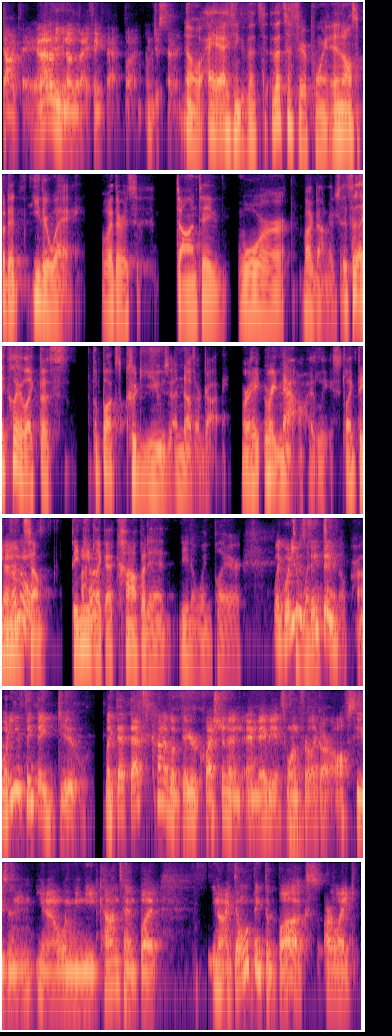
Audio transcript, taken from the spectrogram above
Dante. And I don't even know that I think that, but I'm just saying. no. I, I think that's that's a fair point. point, and also, but it, either way, whether it's Dante or Bogdanovich, it's like clear like this. The Bucks could use another guy, right? Right now, at least. Like they need know. some. They need like a competent, you know, wing player. Like, what do you think the they? What do you think they do? Like that. That's kind of a bigger question, and, and maybe it's one for like our off season. You know, when we need content, but you know, I don't think the Bucks are like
